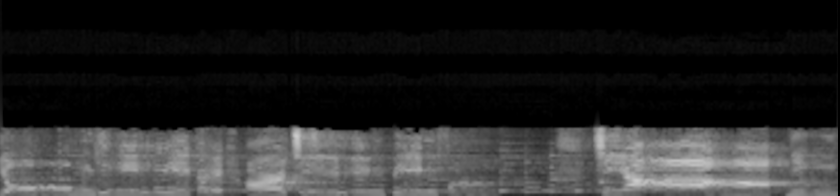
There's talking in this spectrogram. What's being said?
用一个二进兵法，将你。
